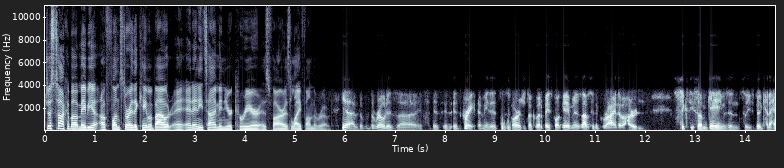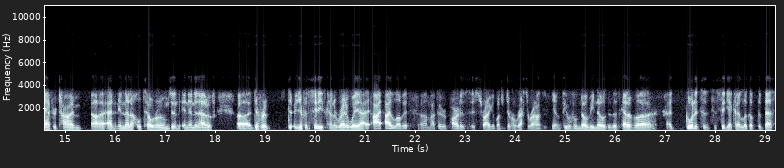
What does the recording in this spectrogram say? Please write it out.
just talk about maybe a, a fun story that came about at, at any time in your career as far as life on the road. Yeah, the the road is uh it's it's, it's great. I mean, it's as far as you talk about a baseball game, it's obviously the grind of 160 some games, and so you spend kind of half your time uh, at, in and out of hotel rooms and, and in and out of uh, different different cities kind of right away. I I, I love it. Uh, my favorite part is is trying a bunch of different restaurants. You know, people who know me know that it's kind of uh, going into the city. I kind of look up the best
